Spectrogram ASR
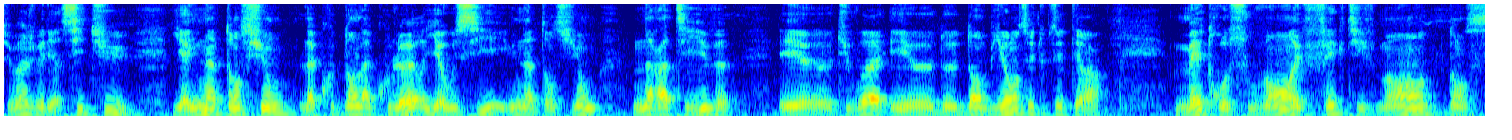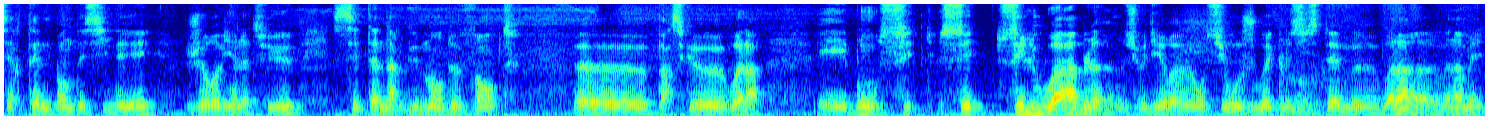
Tu vois, je veux dire, si tu, il y a une intention dans la couleur, il y a aussi une intention narrative et euh, tu vois et euh, d'ambiance et tout, etc. Mais trop souvent, effectivement, dans certaines bandes dessinées, je reviens là-dessus, c'est un argument de vente euh, parce que voilà. Et bon, c'est- louable. Je veux dire, si on joue avec le système, voilà, voilà. Mais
